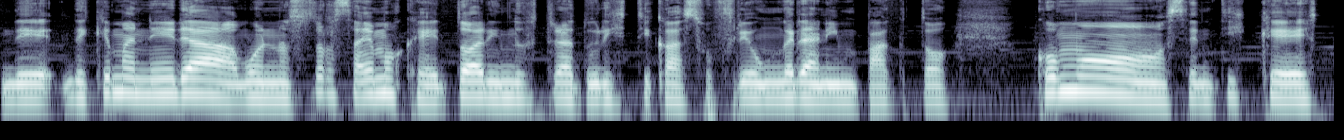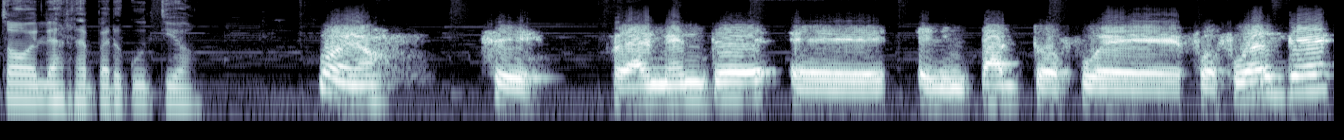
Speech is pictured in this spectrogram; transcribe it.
de, de qué manera, bueno, nosotros sabemos que toda la industria turística sufrió un gran impacto. ¿Cómo sentís que esto les repercutió? Bueno, sí, realmente eh, el impacto fue, fue fuerte.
